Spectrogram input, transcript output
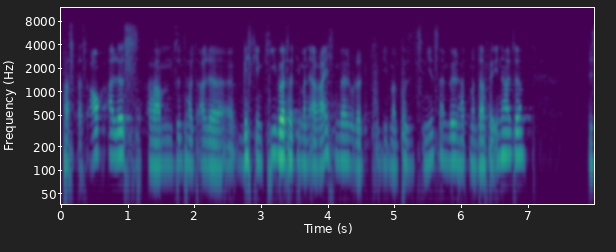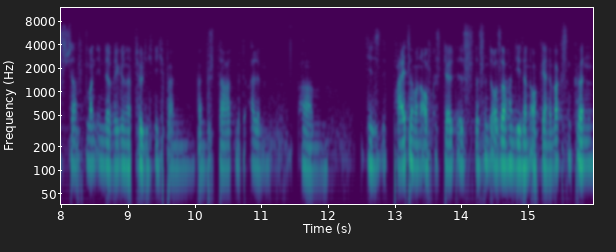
passt das auch alles, ähm, sind halt alle wichtigen Keywörter, die man erreichen will oder für die man positioniert sein will, hat man dafür Inhalte. Das schafft man in der Regel natürlich nicht beim, beim Start mit allem. Ähm, je breiter man aufgestellt ist, das sind auch Sachen, die dann auch gerne wachsen können,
